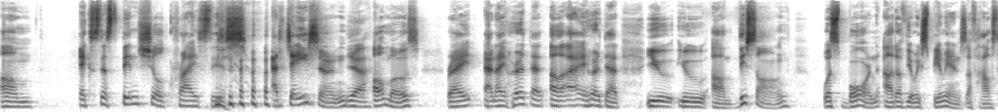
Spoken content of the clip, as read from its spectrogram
um, existential crisis adjacent, Yeah. almost right. And I heard that. Uh, I heard that you you um, this song was born out of your experience of house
